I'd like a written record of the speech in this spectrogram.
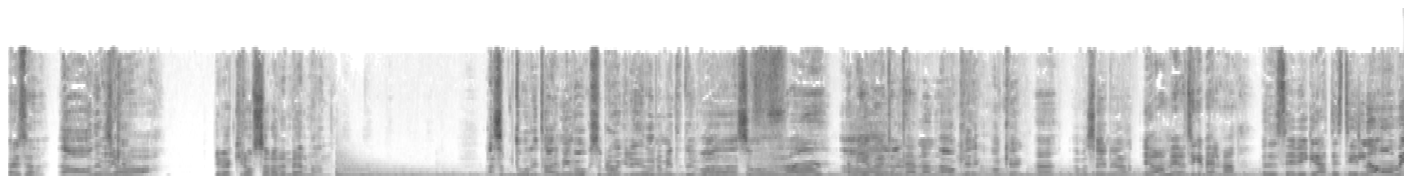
är det så? Ja, det var Ja. Blev jag krossad av en Bellman? kul. Alltså dålig timing var också bra Gry. Jag undrar om inte du var alltså... Va? Ja, men jag var ute och eller? tävlade då. Ja, Okej, okej. Ja, vad säger ni då? ja, men jag tycker Bellman. Och då säger vi grattis till Naomi!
